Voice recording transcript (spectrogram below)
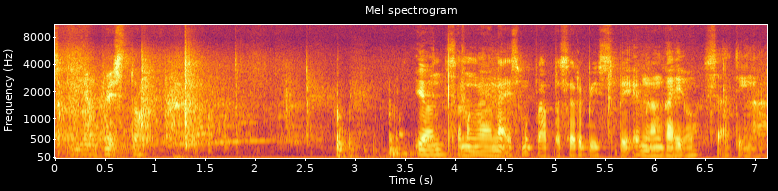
sa kanyang pwesto yun sa mga nais magpapaservice PM lang kayo sa ating ah,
